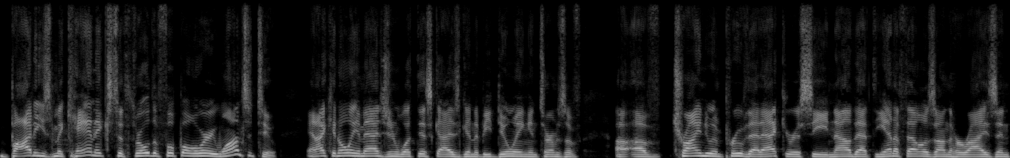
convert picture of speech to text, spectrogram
body's mechanics to throw the football where he wants it to. And I can only imagine what this guy's going to be doing in terms of uh, of trying to improve that accuracy now that the NFL is on the horizon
